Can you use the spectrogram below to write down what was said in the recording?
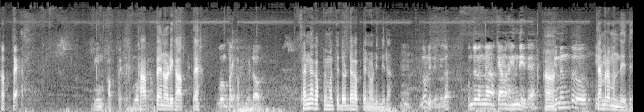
ಕಪ್ಪೆ. ಮೀನು ಕಪ್ಪೆ. ಕಪ್ಪೆ ನೋಡಿ ಕಪ್ಪೆ. ಗೋಂಪರ್ ಕಪ್ಪೆ ಡಾಗ್. ಸಣ್ಣ ಕಪ್ಪೆ ಮತ್ತೆ ದೊಡ್ಡ ಕಪ್ಪೆ ನೋಡಿದ್ದೀರಾ? ಹ್ಮ್ ನೋಡಿದ್ದೇನೆ. ಈಗ ಒಂದು ನನ್ನ ಕ್ಯಾಮರಾ ಹಿಂದೆ ಇದೆ. ಹಾ. ಇನ್ನೊಂದು ಕ್ಯಾಮ್ರಾ ಮುಂದೆ ಇದೆ.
